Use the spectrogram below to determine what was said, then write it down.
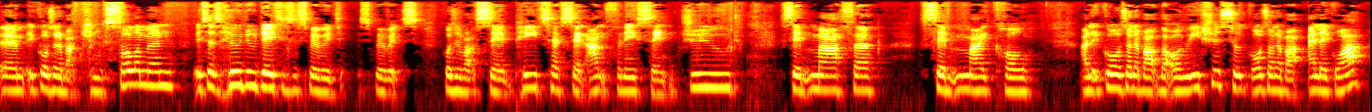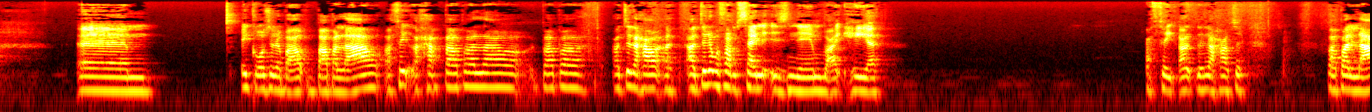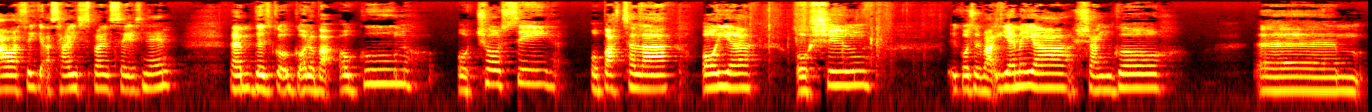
um, it goes on about King Solomon. It says hoodoo deities and spirit spirits. It goes on about Saint Peter, Saint Anthony, Saint Jude, Saint Martha, Saint Michael, and it goes on about the Orishas. So it goes on about Elegua. Um, it goes on about Babalao. I think I have Babalao, Baba. I don't know how. I, I don't know if I'm saying his name right here. I think I don't know how to. Babalao. I think that's how you're supposed to say his name. Um, there's got, got about Ogun, Ochosi, Obatala, Oya, Oshun. It goes on about Yemaya, Shango, um,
